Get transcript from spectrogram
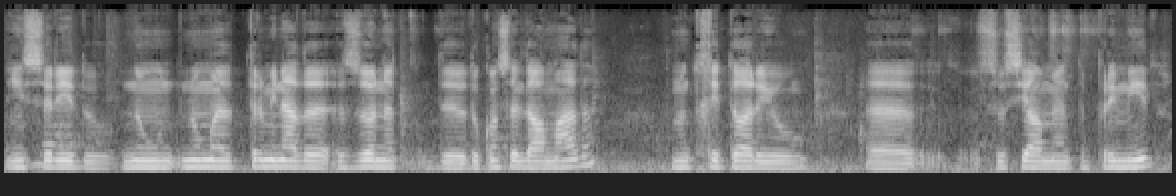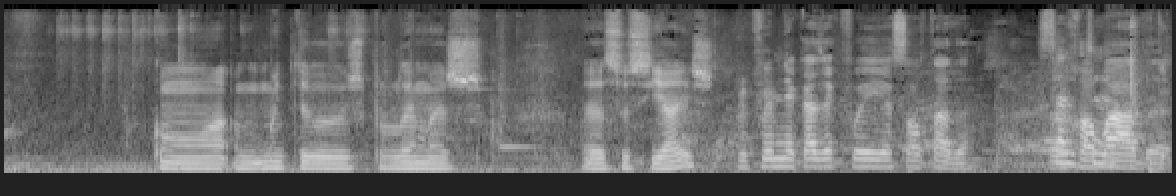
inserido num- numa determinada zona de- do Conselho de Almada, num território ah, socialmente deprimido, com ah, muitos problemas ah, sociais. Porque foi a minha casa que foi assaltada. Foi roubada.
